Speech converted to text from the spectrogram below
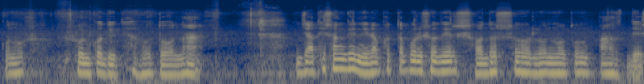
কোনো শুল্ক দিতে হতো না। জাতিসংঘের নিরাপত্তা পরিষদের সদস্য হলো নতুন পাঁচ দেশ।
